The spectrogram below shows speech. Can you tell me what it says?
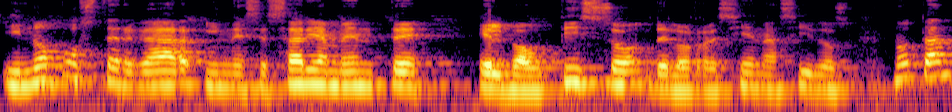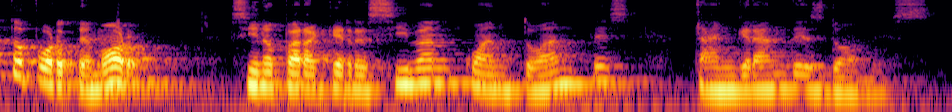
y no postergar innecesariamente el bautizo de los recién nacidos, no tanto por temor, sino para que reciban cuanto antes tan grandes dones,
